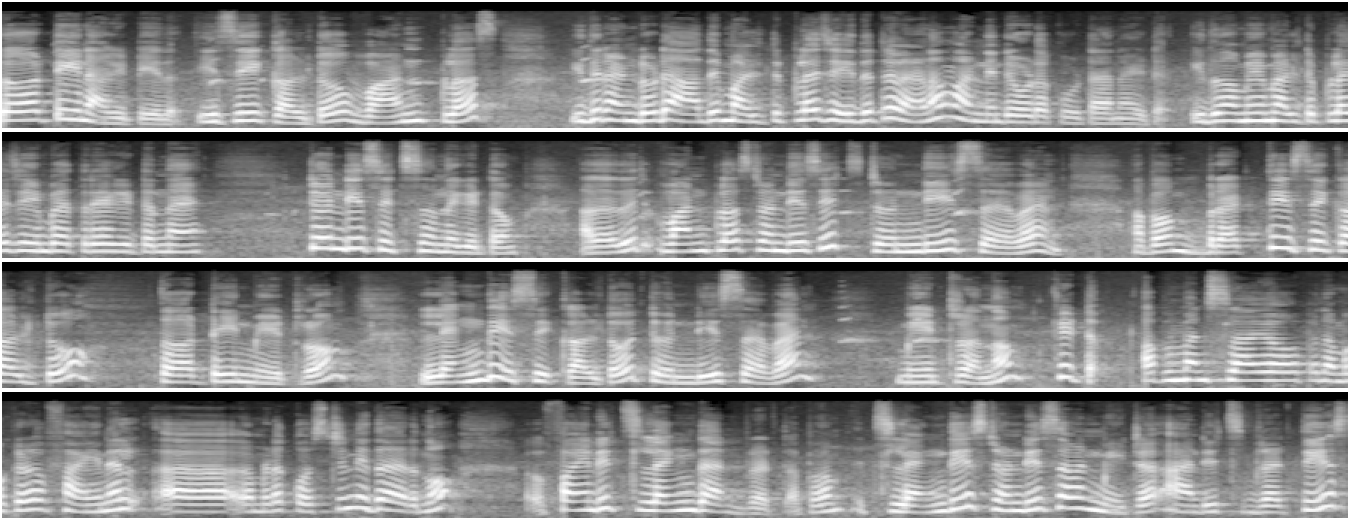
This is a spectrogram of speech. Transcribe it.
തേർട്ടീനാണ് കിട്ടിയത്. Is equal to one plus ഇത് രണ്ടും കൂടെ ആദ്യം മൾട്ടിപ്ലൈ ചെയ്തിട്ട് വേണം വണ്ണിന്റെ കൂടെ കൂട്ടാനായിട്ട്. ഇത് തമ്മിൽ മൾട്ടിപ്ലൈ ചെയ്യുമ്പോൾ എത്രയാണ് കിട്ടുന്നത് ട്വന്റി സിക്സ് എന്ന് കിട്ടും. അതായത് one plus twenty six twenty seven അപ്പം breadth is equal to thirteen മീറ്ററും length is equal to twenty seven metre എന്നും കിട്ടും. അപ്പം മനസ്സിലായോ? അപ്പം നമുക്ക് ഫൈനൽ നമ്മുടെ ക്വസ്റ്റ്യൻ ഇതായിരുന്നു. Find its length and breadth അപ്പം its length is twenty seven metre and its breadth is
